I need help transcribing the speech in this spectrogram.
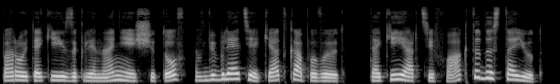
Порой такие заклинания щитов в библиотеке откапывают, такие артефакты достают,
